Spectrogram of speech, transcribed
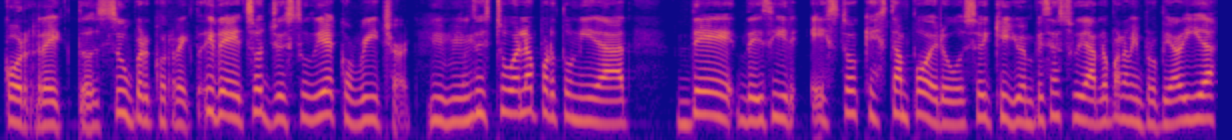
Correcto, súper correcto. Y de hecho yo estudié con Richard. Entonces tuve la oportunidad de decir esto que es tan poderoso y que yo empecé a estudiarlo para mi propia vida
